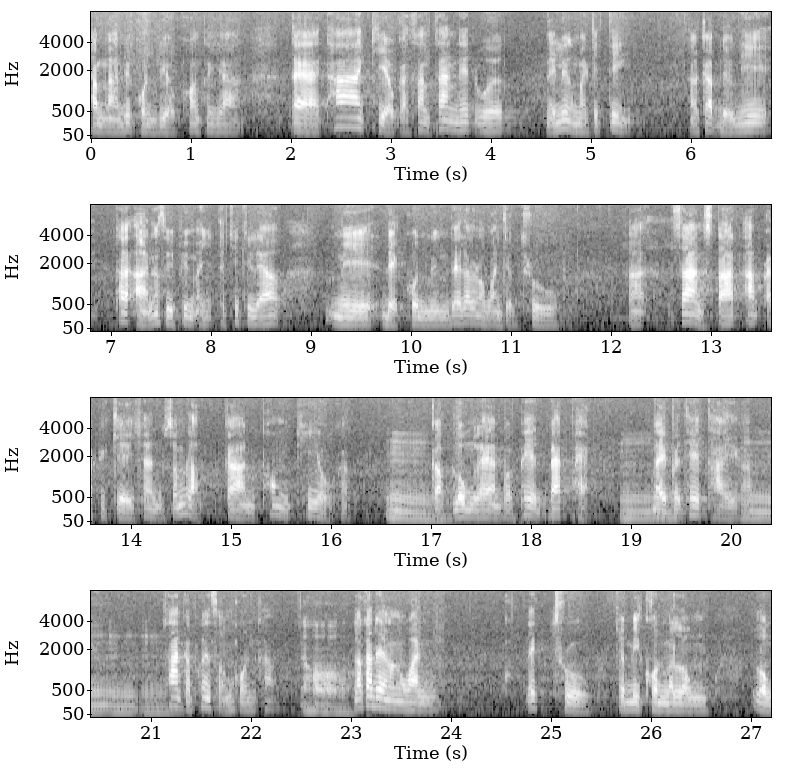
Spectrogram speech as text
ทำงานด้วยคนเดียวค่อนข้างยาก แต่ถ้าเกี่ยวกับสร้างสร้างเน็ตเวิร์กในเรื่อง marketing นะครับเดี๋ยวนี้ถ้าอ่านหนังสือพิมพ์อาทิตย์ที่แล้ว มีเด็กคนหนึ่งได้รับรางวัลจาก True นะสร้าง start up application สำหรับการท่องเที่ยวครับอืมกับโรงแรมประเภท backpack อืม ในประเทศไทยครับอืมอืมอืมสร้างกับเพื่อนสองคนครับโอ้โหแล้วก็ได้รางวัลเล็กทรูจะมีคนมาลงลง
